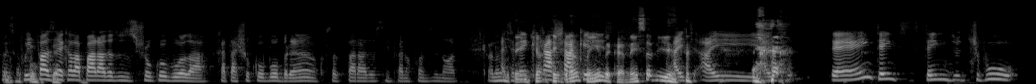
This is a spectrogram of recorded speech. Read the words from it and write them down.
coisa fui pouca. fazer aquela parada dos Chocobo lá, catar Chocobo branco, essas paradas assim, Final Fantasy IX. Caramba, aí você tem, tem que tem encaixar aqueles... ainda, cara, nem sabia. Aí, aí, aí tem, tem, tem, tipo,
